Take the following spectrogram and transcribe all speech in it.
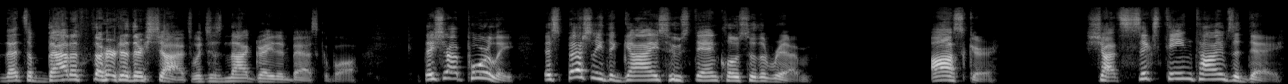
that's about a third of their shots, which is not great in basketball. They shot poorly, especially the guys who stand close to the rim. Oscar shot 16 times a day.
